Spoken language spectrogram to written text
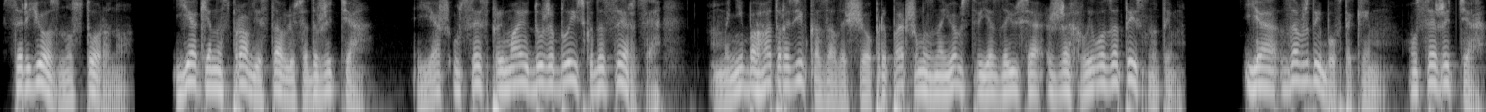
серйозну сторону. Як я насправді ставлюся до життя? Я ж усе сприймаю дуже близько до серця. Мені багато разів казали, що при першому знайомстві я здаюся жахливо затиснутим. Я завжди був таким, усе життя.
